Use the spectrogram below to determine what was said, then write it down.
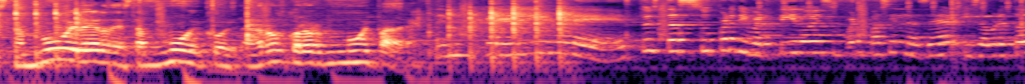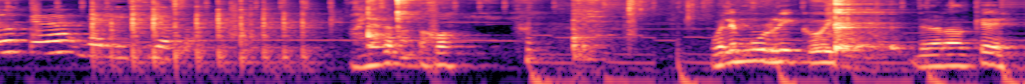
Está muy verde, está muy cool. Agarró un color muy padre. Está increíble. Esto está súper divertido, es súper fácil de hacer y sobre todo queda delicioso. Ay, ya se me antojó. Huele muy rico y de verdad que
